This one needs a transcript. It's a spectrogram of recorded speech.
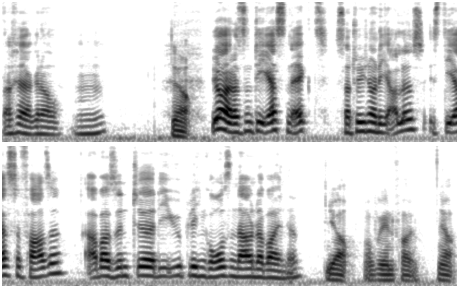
Ach ja, genau. Mhm. Ja. Ja, das sind die ersten Acts. Ist natürlich noch nicht alles, ist die erste Phase, aber sind äh, die üblichen großen Namen dabei, ne? Ja, auf jeden Fall. Ja.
